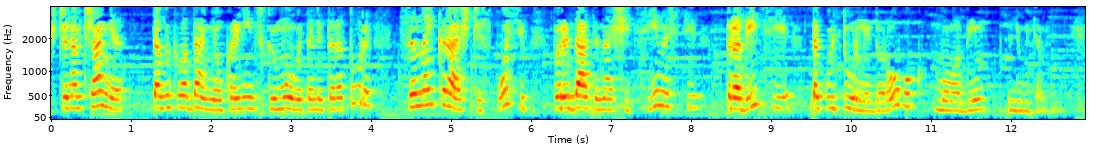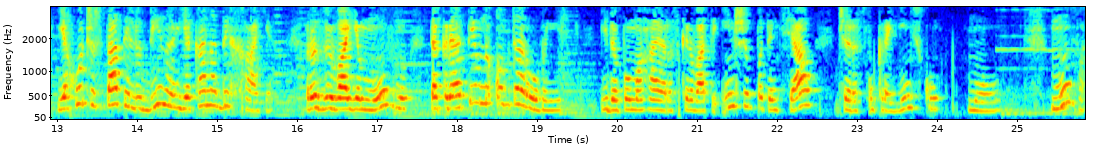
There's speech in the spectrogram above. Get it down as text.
що навчання та викладання української мови та літератури це найкращий спосіб передати наші цінності, традиції та культурний доробок молодим людям. Я хочу стати людиною, яка надихає, розвиває мовну та креативну обдарованість і допомагає розкривати інший потенціал через українську мову. Мова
